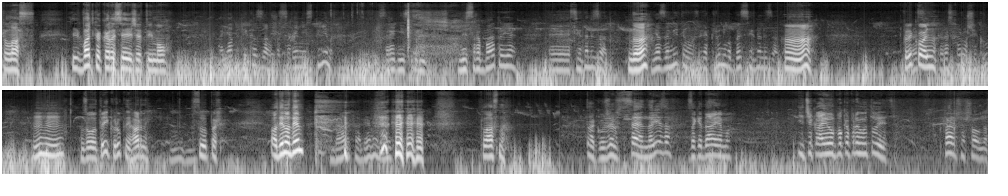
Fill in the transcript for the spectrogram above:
Клас. І батька Карасєвича впіймав. А я тобі казав, що середній спінг, середній спінг не срабатує е, сигналізатор. Да? Я замітив, як клюнуло без сигналізатора. Ага. Прикольно. Раз хороший крупний. Угу. Золотий, крупний, гарний. Мгм. Супер. Один-один? Да, один один. Класно. Так, вже все нарізав, закидаємо і чекаємо, поки приготується. Перше, що в нас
